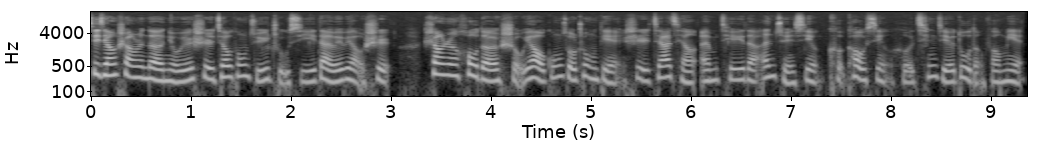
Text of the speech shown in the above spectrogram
即将上任的纽约市交通局主席戴维表示，上任后的首要工作重点是加强 MTA 的安全性、可靠性和清洁度等方面。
